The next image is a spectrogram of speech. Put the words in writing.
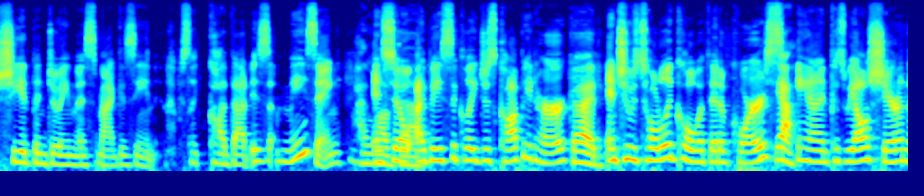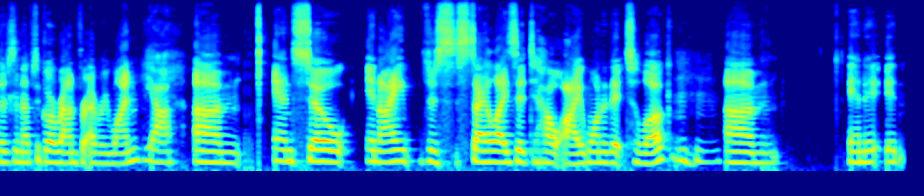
she had been doing this magazine, and I was like, "God, that is amazing!" I and love so that. I basically just copied her. Good. and she was totally cool with it, of course. Yeah. and because we all share, and there's enough to go around for everyone. yeah. Um, and so, and I just stylized it to how I wanted it to look. Um, and it, it,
